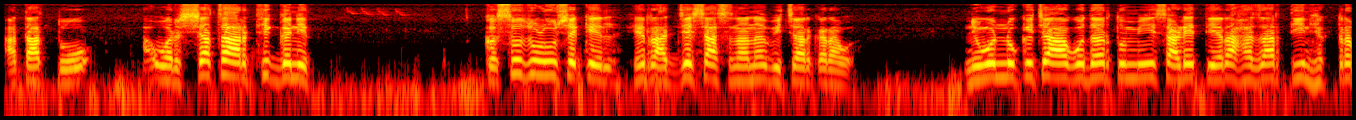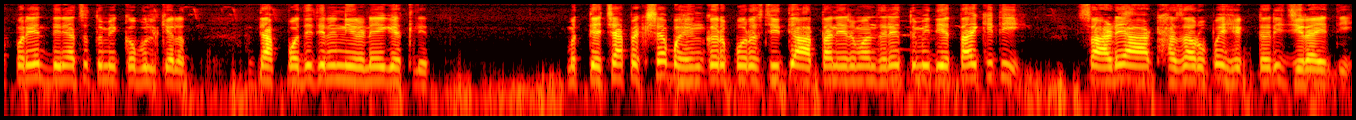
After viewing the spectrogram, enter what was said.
आता तो वर्षाचा आर्थिक गणित कसं जुळवू शकेल हे राज्य शासनानं विचार करावं. निवडणुकीच्या अगोदर तुम्ही साडे तेरा हजार तीन हेक्टरपर्यंत देण्याचं तुम्ही कबूल केलं. त्या पद्धतीने निर्णय घेतलेत. मग त्याच्यापेक्षा भयंकर परिस्थिती आता निर्माण झाली. आहे. तुम्ही देताय किती? साडेआठ हजार रुपये हेक्टरी जिरायती.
